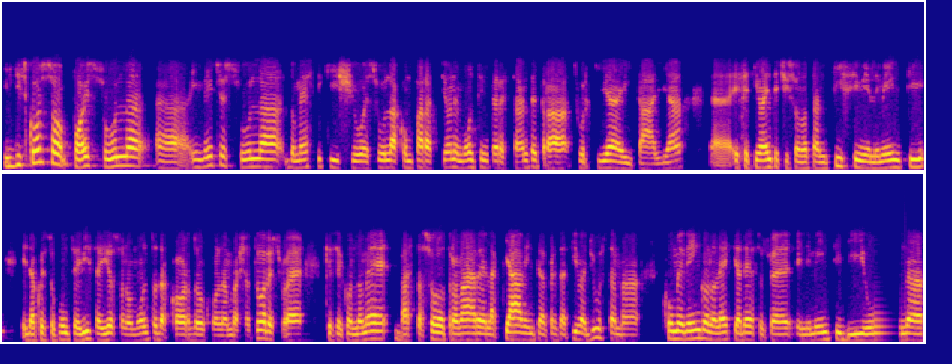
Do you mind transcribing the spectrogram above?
il discorso poi sul, uh, invece sulla domestic issue e sulla comparazione molto interessante tra Turchia e Italia, uh, effettivamente ci sono tantissimi elementi e da questo punto di vista io sono molto d'accordo con l'ambasciatore, cioè che secondo me basta solo trovare la chiave interpretativa giusta, ma come vengono letti adesso, cioè elementi di una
